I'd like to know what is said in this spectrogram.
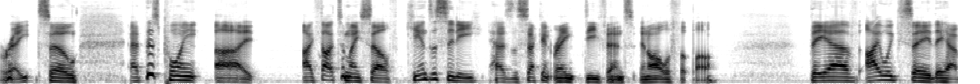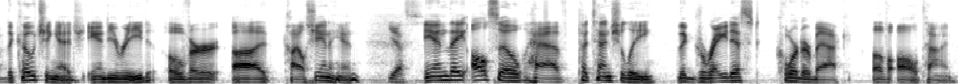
Right, so at this point, uh, I thought to myself, Kansas City has the second ranked defense in all of football. They have, I would say, they have the coaching edge, Andy Reid over uh, Kyle Shanahan. Yes. And they also have potentially the greatest quarterback of all time.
